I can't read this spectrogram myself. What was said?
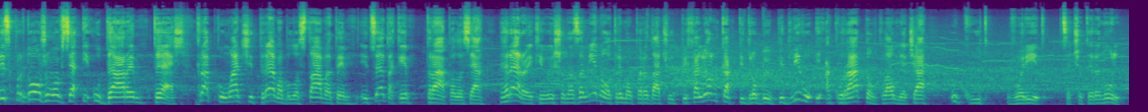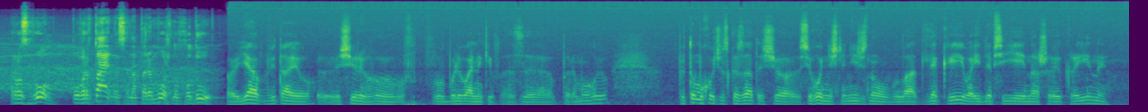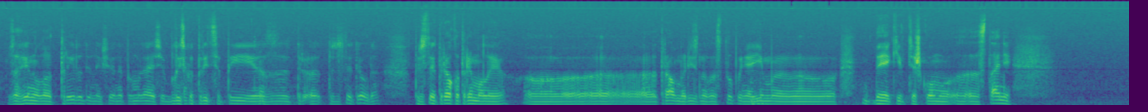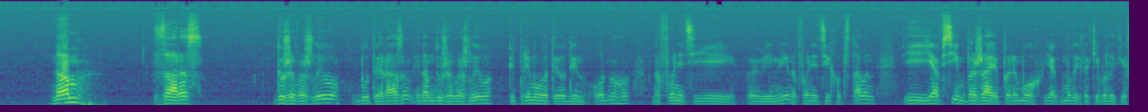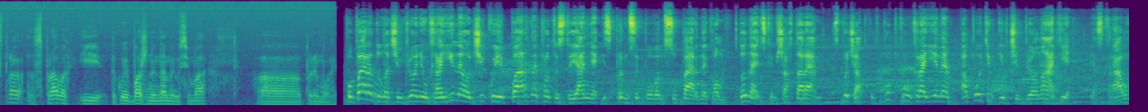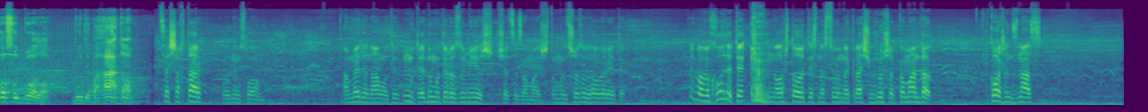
Тиск продовжувався і удари теж. Крапку в матчі треба було ставити, і це таки трапилося. Гереро, який вийшов на заміну, отримав передачу від Піхальонка, підробив під ліву і акуратно вклав м'яча у кут воріт. Це 4-0. Розгром. Повертаємося на переможну ходу. Я вітаю е, щирих вболівальників з перемогою. При тому хочу сказати, що сьогоднішня ніч знову була для Києва і для всієї нашої країни. Загинуло три людини, якщо я не помиляюся, близько 30 33, да? 33 отримали о, травми різного ступеня, їм е, деякі в тяжкому е, стані. Нам зараз дуже важливо бути разом, і нам дуже важливо підтримувати один одного на фоні цієї війни, на фоні цих обставин. І я всім бажаю перемог як в малих, так і великих справах, і такої бажаної нами усіма перемоги. Попереду на чемпіонів України очікує парне протистояння із принциповим суперником Донецьким шахтарем. Спочатку в Кубку України, а потім і в чемпіонаті. Яскравого футболу буде багато. Це Шахтар, одним словом. А ми Динамо. Ти, ну, ти, я думаю, ти розумієш, що це за матч. Тому що тут говорити? Треба виходити, налаштовуватись на свою найкращу гру, щоб команда, кожен з нас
